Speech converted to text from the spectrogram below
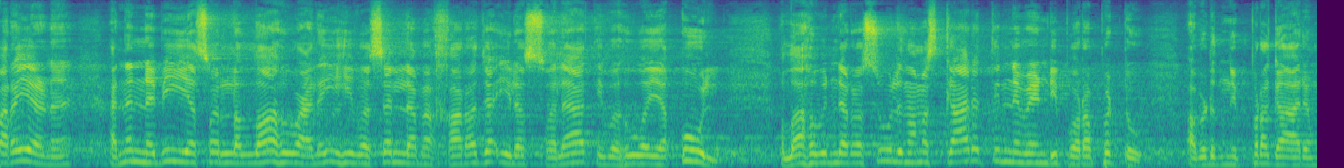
പറയാണ് അന്നൻ നബി സല്ലല്ലാഹു അലൈഹി വസല്ലമ ഖറജ ഇല സ്വലാത്തി വഹുവ യഖൂൽ. അള്ളാഹുവിന്റെ റസൂൽ നമസ്കാരത്തിന് വേണ്ടി പുറപ്പെട്ടു. അവിടുന്ന് ഇപ്രകാരം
